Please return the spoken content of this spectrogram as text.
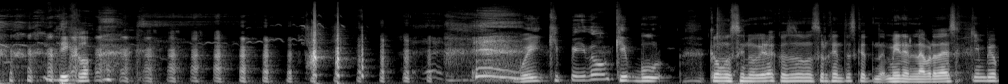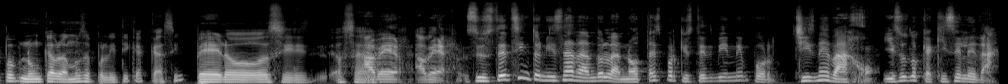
Dijo. Güey, ¿qué pedo? ¿Qué bur... Como si no hubiera cosas más urgentes que... Miren, la verdad es que aquí en Biopop nunca hablamos de política casi. Pero sí, o sea... A ver, a ver. Si usted sintoniza dando la nota es porque usted viene por chisme bajo. Y eso es lo que aquí se le da.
